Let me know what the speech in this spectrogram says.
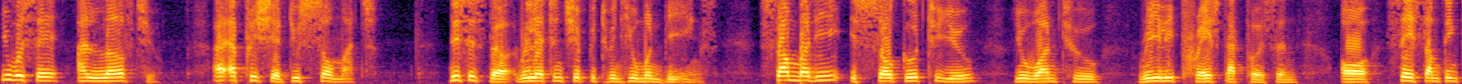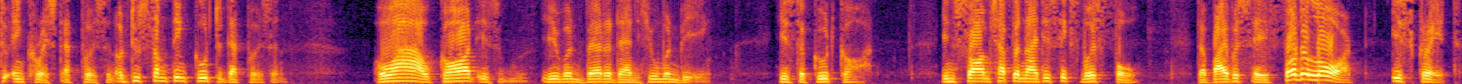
You will say, I loved you. I appreciate you so much. This is the relationship between human beings. Somebody is so good to you, you want to really praise that person or say something to encourage that person or do something good to that person. Wow, God is even better than human being. He's the good God. In Psalm chapter 96 verse 4, the Bible says, For the Lord is great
